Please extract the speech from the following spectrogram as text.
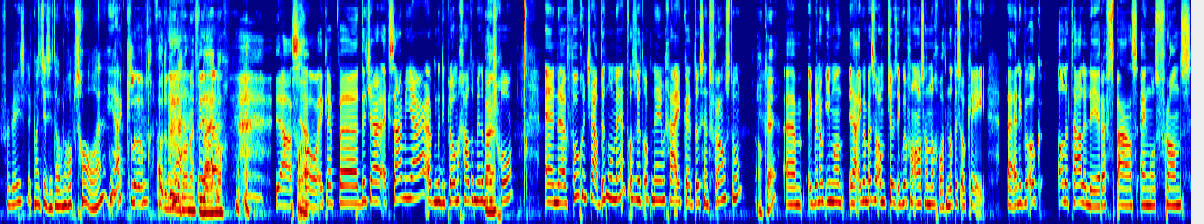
verwezenlijkt. Want je zit ook nog op school, hè? Ja, klopt. Oh, dat doe je er gewoon even bij Ja. nog. Ja, school. Ik heb eh, dit jaar examenjaar, heb ik mijn diploma gehaald op middelbare Ja. school. En eh, volgend jaar, op dit moment, als we dit opnemen, ga ik eh, docent Frans doen. Oké. Ehm, ik ben ook iemand, ja, ik ben best wel ambitieus. Ik wil van alles aan nog wat en dat is oké. Eh, en ik wil ook alle talen leren: Spaans, Engels, Frans.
